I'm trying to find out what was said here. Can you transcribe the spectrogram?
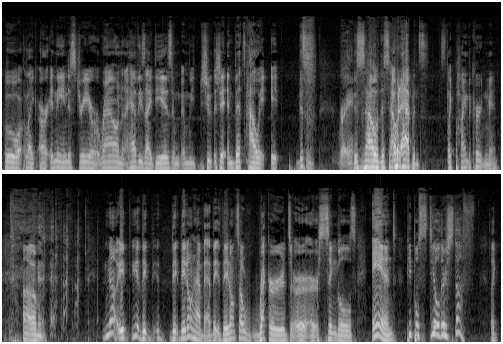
who like are in the industry or around, and I have these ideas, and, and we shoot the shit, and that's how it. it this is Right. This is how this how it happens. It's like behind the curtain, man. Um, no, it, yeah, they, they they don't have that. They they don't sell records or, or singles, and people steal their stuff. Like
